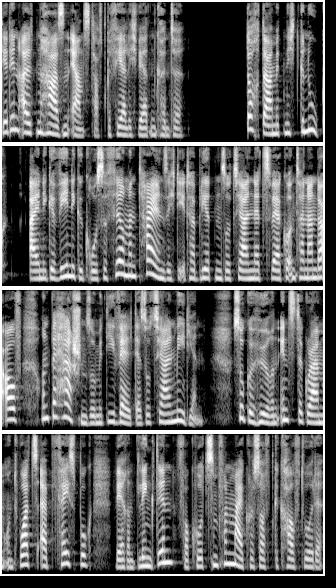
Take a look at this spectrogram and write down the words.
der den alten Hasen ernsthaft gefährlich werden könnte. Doch damit nicht genug. Einige wenige große Firmen teilen sich die etablierten sozialen Netzwerke untereinander auf und beherrschen somit die Welt der sozialen Medien. So gehören Instagram und WhatsApp Facebook, während LinkedIn vor kurzem von Microsoft gekauft wurde.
